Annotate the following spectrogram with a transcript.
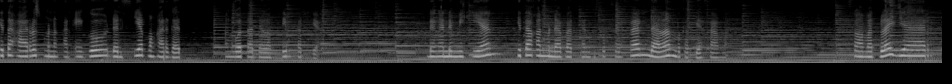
kita harus menekan ego dan siap menghargai anggota dalam tim kerja. Dengan demikian, kita akan mendapatkan kesuksesan dalam bekerja sama. Selamat belajar!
